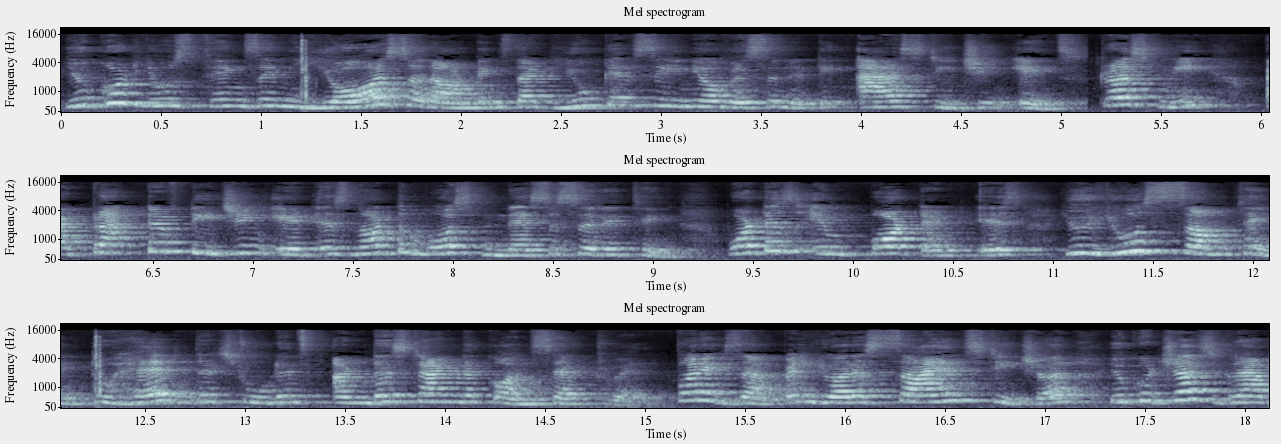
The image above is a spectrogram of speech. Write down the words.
You could use things in your surroundings that you can see in your vicinity as teaching aids. Trust me, attractive teaching aid is not the most necessary thing. What is important is you use something to help the students understand the concept well. For example, you are a science teacher, you could just grab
